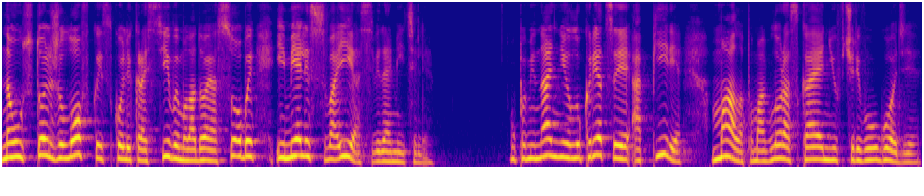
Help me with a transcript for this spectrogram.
но у столь же ловкой, сколь и красивой молодой особы имелись свои осведомители. Упоминание Лукреции о пире мало помогло раскаянию в чревоугодии,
